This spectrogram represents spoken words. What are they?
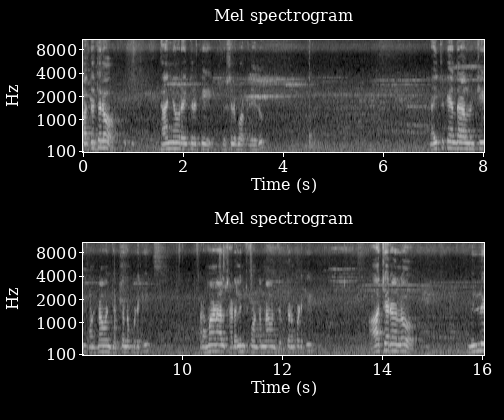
పద్ధతిలో ధాన్యం రైతులకి వెసులుబాటు లేదు. రైతు కేంద్రాల నుంచి కొంటున్నామని చెప్తున్నప్పటికీ ప్రమాణాలు సడలించుకుంటున్నామని చెప్తున్నప్పటికీ ఆచరణలో మిల్లు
